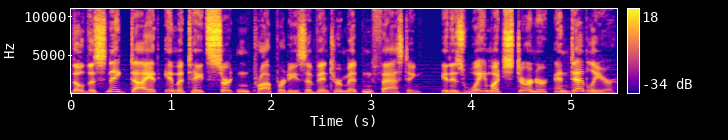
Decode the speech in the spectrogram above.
Though the snake diet imitates certain properties of intermittent fasting, it is way much sterner and deadlier.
